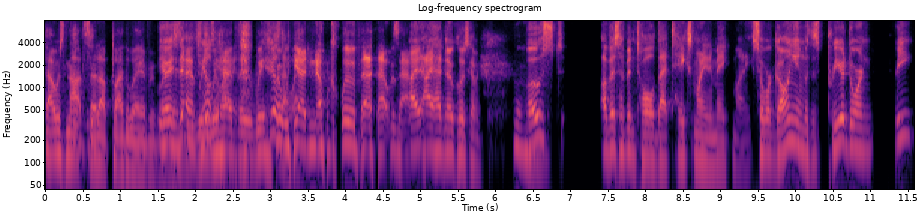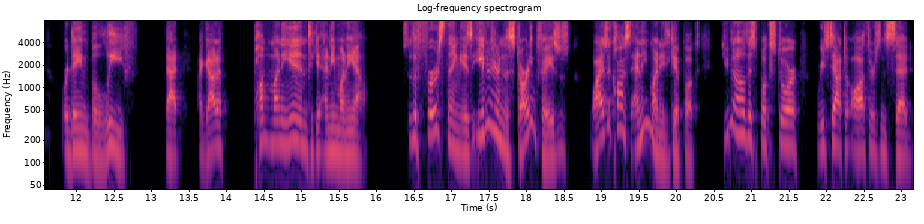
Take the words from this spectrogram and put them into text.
That was not set up, by the way, everybody. It- it we, we had the, we, we had no clue that that was I, happening. I had no clues coming. Most of us have been told that takes money to make money. So we're going in with this preordained preordained belief that I got to pump money in to get any money out. So the first thing is, even if you're in the starting phase, why does it cost any money to get books? You know this bookstore reached out to authors and said,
